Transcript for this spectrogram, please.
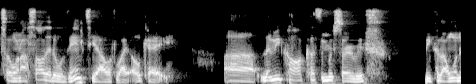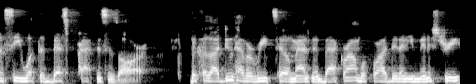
So when I saw that it was empty, I was like, okay, uh, let me call customer service because I want to see what the best practices are. Because I do have a retail management background before I did any ministry.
